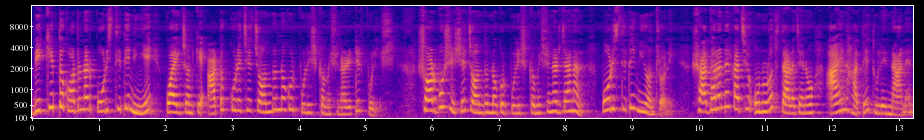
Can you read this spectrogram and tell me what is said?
বিক্ষিপ্ত ঘটনার পরিস্থিতি নিয়ে কয়েকজনকে আটক করেছে চন্দননগর পুলিশ কমিশনারেটের পুলিশ। সর্বশেষে চন্দননগর পুলিশ কমিশনার জানান, পরিস্থিতি নিয়ন্ত্রণে। সাধারণের কাছে অনুরোধ, তারা যেন আইন হাতে তুলে না নেন।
